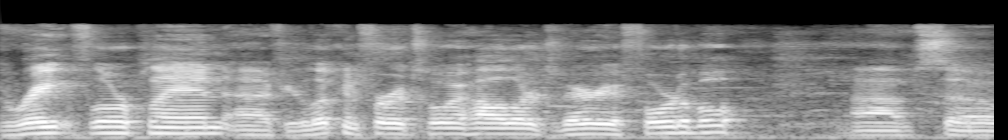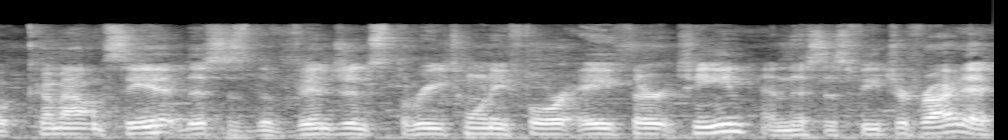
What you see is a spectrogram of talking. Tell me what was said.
great floor plan. Uh, if you're looking for a toy hauler, it's very affordable. Uh, so come out and see it. This is the Vengeance 324A13, and this is Feature Friday.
